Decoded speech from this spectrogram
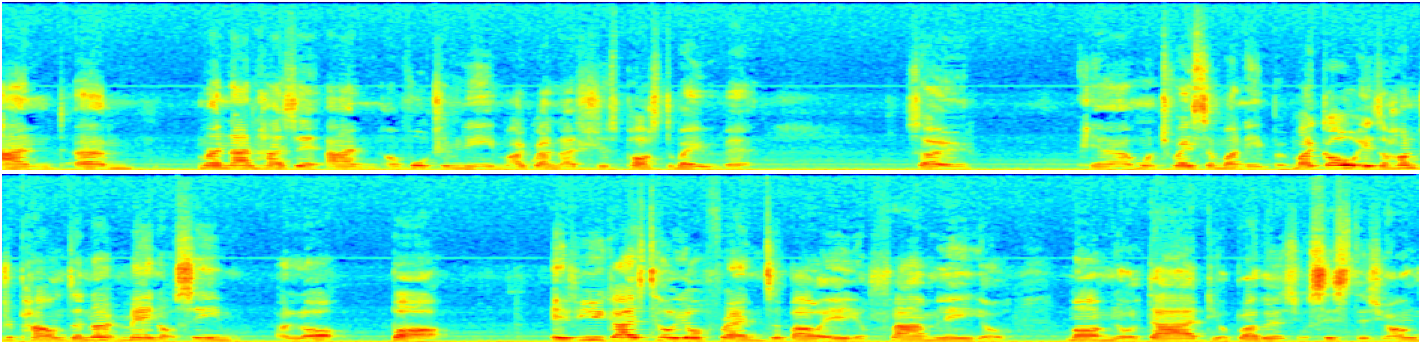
and um, my nan has it, and unfortunately, my granddad just passed away with it. So, yeah, I want to raise some money, but my goal is hundred pounds. I know it may not seem a lot, but if you guys tell your friends about it, your family, your mum, your dad, your brothers, your sisters, your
